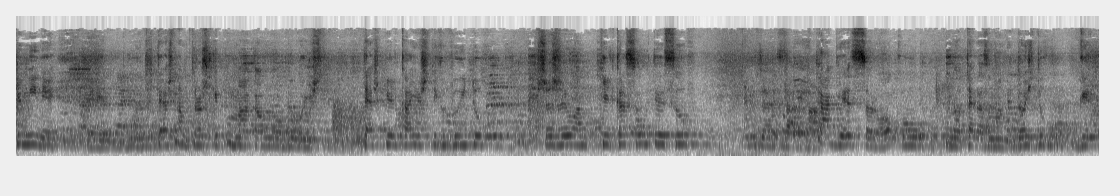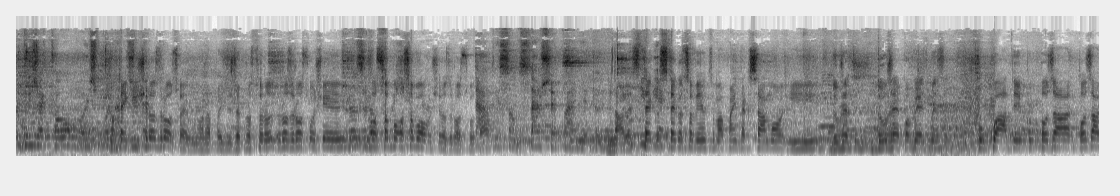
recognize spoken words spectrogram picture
gminy. y, Wójt też nam troszkę pomagał, no było już też kilka już tych wójtów. Przeżyłam kilka sołtysów. Tak jest co roku. No teraz mamy dość długie, duże koło, bo już No tak już się rozrosło, jakby można powiedzieć, że po prostu roz- rozrosło się, Rozrosło osobo, się. osobowo się rozrosło, tak? Tak, są starsze panie. To No ale z tego, z tego co wiem, to ma Pani tak samo i duże, duże powiedzmy układy po- poza, poza,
